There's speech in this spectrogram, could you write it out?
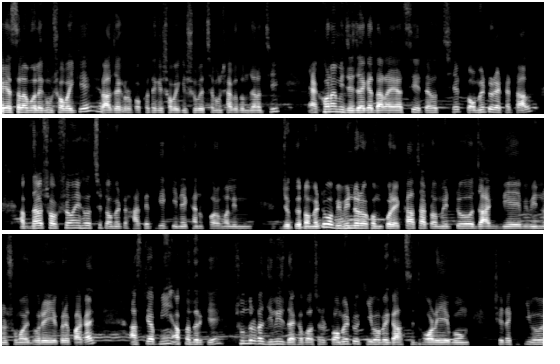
হে আসসালামু আলাইকুম সবাইকে। রাজাগরের পক্ষ থেকে সবাইকে শুভেচ্ছা এবং স্বাগতম জানাচ্ছি। এখন আমি যে জায়গায় দাঁড়ায় আছি, এটা হচ্ছে টমেটোর একটা টাল। আপনারা সবসময় হচ্ছে টমেটো হাটে থেকে কিনে খান ফরমালিন যুক্ত টমেটো বিভিন্ন রকম করে কাঁচা টমেটো, জাগ দিয়ে বিভিন্ন সময় ধরে ইয়ে করে পাকায়। আজকে আমি আপনাদেরকে সুন্দর একটা জিনিস দেখাবো, আসলে টমেটো কীভাবে গাছে ধরে এবং সেটাকে কীভাবে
